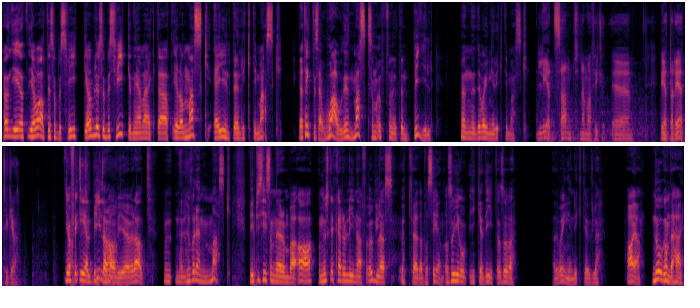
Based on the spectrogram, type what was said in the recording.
Jag, jag var alltid så besviken. Jag blev så besviken när jag märkte att Elon Musk är ju inte en riktig mask. Jag tänkte så här, wow, det är en mask som har uppfunnit en bil. Men det var ingen riktig mask. Ledsamt när man fick eh, veta det tycker jag. Ja, Att för det elbilar har vi ju överallt. Men nej, nu var det en mask. Det är precis som när de bara, ja, och nu ska Carolina af Ugglas uppträda på scen. Och så gick jag dit och så, ja, det var ingen riktig uggla. Ja, ja, nog om det här.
